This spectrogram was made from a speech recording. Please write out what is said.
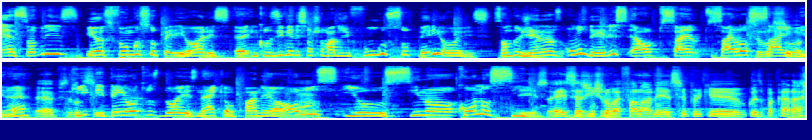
é sobre isso. E os fungos superiores, é, inclusive eles são chamados de fungos superiores. São do gênero, um deles é o psilocybe, né? É, psilocybe. e tem é. outros dois, né? Que é o Paneolus uhum. e o Sinoconocybe. Isso, esse a gente não vai falar nesse porque coisa pra caralho.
